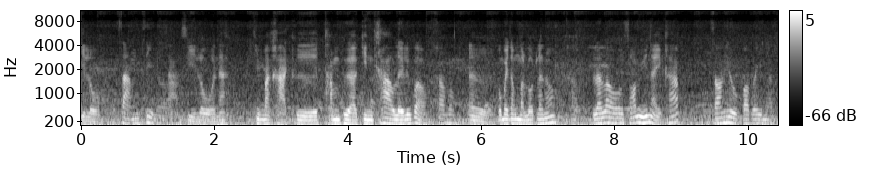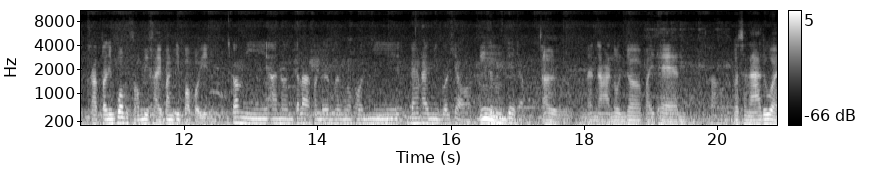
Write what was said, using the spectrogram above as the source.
กิโลสามสี่โลสามสี่โลนะ ที่มาขาดคือทำเผื่อกินข้าวเลยหรือเปล่า ครับผมเออ ก็ไม่ต้องมาลดแล้วเนาะ ครับ แล้วเราซ้อมอยู่ที่ไหนครับ ซ้อมอยู่ปอปอินครับ ครับ ตอนนี้พวกซ้อมมีใครบ้างที่ปอปออิน ก็มีอานนท์ตลาดคนเดินเพิงเมืองโพนมีแบงค์ไทยมีบัวเขียวครับอืม จะมีเด็ดครับเออนานานนท์ก็ไปแทนครับผมก็ชนะด้วย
